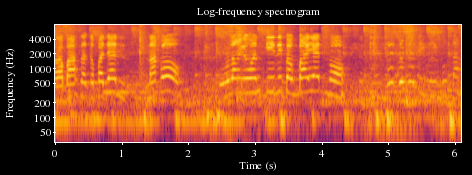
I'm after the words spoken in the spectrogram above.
Makabasag ka pa dyan. Nako. Kulang yung 1 kg pang bayad mo. Ay, may butang.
